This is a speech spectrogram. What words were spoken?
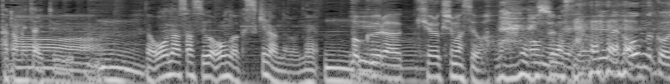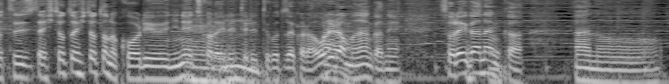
高めたいという。うん。オーナーさんすごい音楽好きなんだろうね。うん。僕ら協力しますよ。音 しますよ。で。なんか音楽を通じた人と人との交流にね力入れてるってことだから俺らもなんかねそれがなんかあのー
